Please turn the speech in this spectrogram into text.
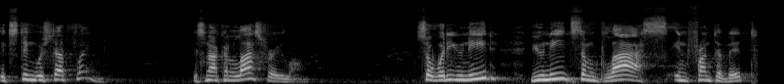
extinguish that flame. It's not going to last very long. So, what do you need? You need some glass in front of it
